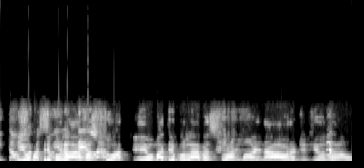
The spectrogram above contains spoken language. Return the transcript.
Então, eu matriculava sua, eu matriculava sua mãe na aula de violão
